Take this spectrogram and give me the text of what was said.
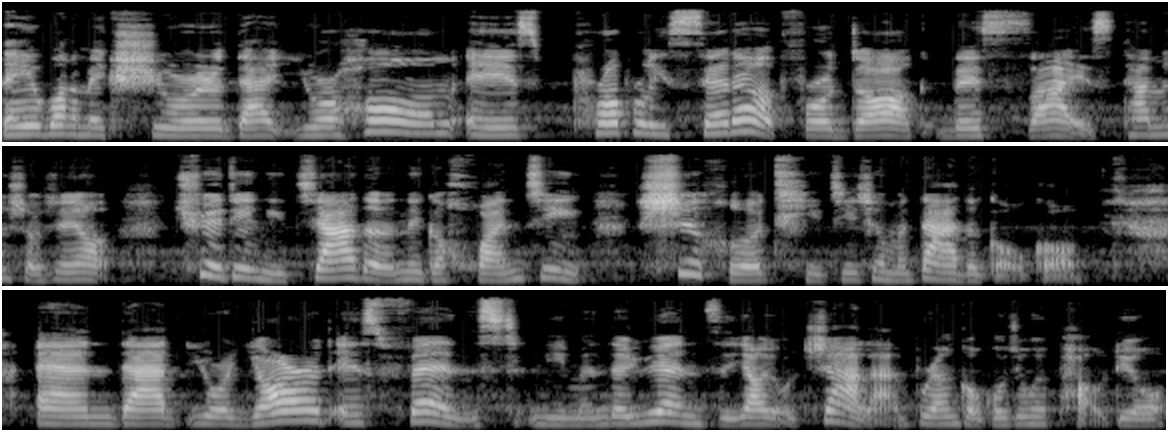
they want to make sure that your home is properly set up for a dog this size。他们首先要确定你家的那个环境适合体积这么大的狗狗，and that your yard is fenced。你们的院子要有栅栏，不然狗狗就会跑丢。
